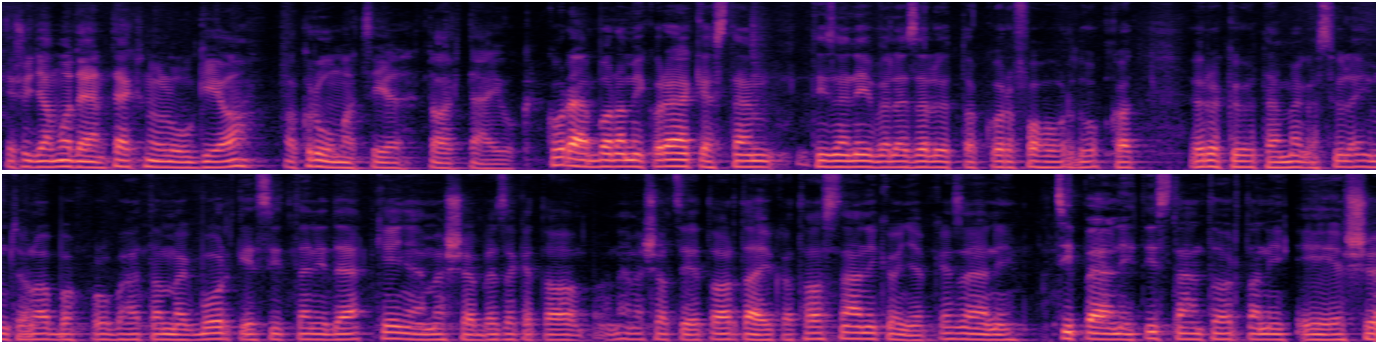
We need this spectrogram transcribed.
és ugye a modern technológia, a krómacél tartályok. Korábban, amikor elkezdtem tizen évvel ezelőtt, akkor fahordókat örököltem meg a szüleimtől, abba próbáltam meg bort készíteni, de kényelmesebb ezeket a nemes acél tartályokat használni, könnyebb kezelni, cipelni, tisztán tartani, és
